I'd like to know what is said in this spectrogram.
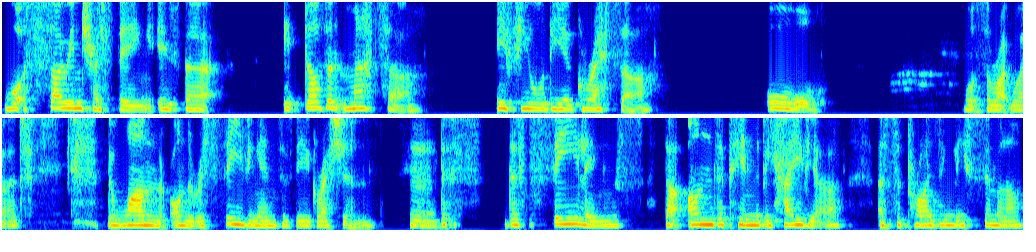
what's so interesting is that it doesn't matter if you're the aggressor or what's the right word? The one on the receiving end of the aggression. Mm. The, the feelings that underpin the behavior are surprisingly similar.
